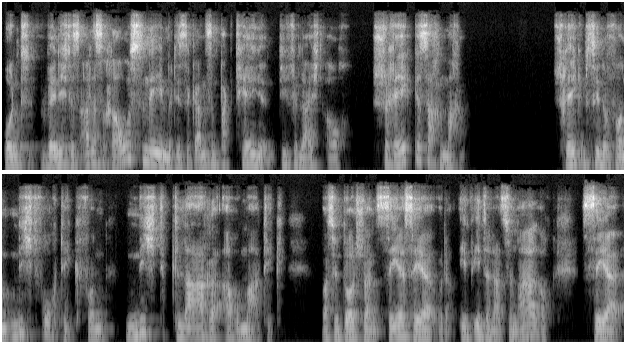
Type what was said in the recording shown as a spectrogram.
Und wenn ich das alles rausnehme, diese ganzen Bakterien, die vielleicht auch schräge Sachen machen, schräg im Sinne von nicht fruchtig, von nicht klare Aromatik, was in Deutschland sehr, sehr oder international auch sehr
